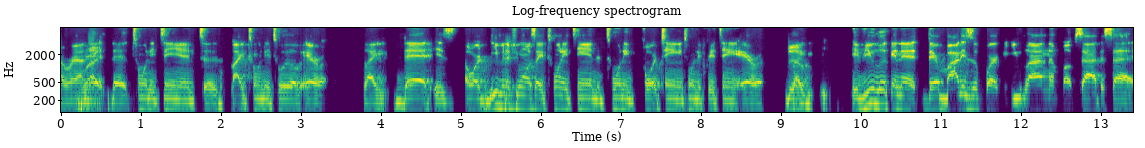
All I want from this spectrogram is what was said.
around Right. that, that 2010 to like 2012 era. Like that is, or even if you want to say 2010 to 2014, 2015 era. Yeah. Like if you looking at their bodies of work and you line them up side to side,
